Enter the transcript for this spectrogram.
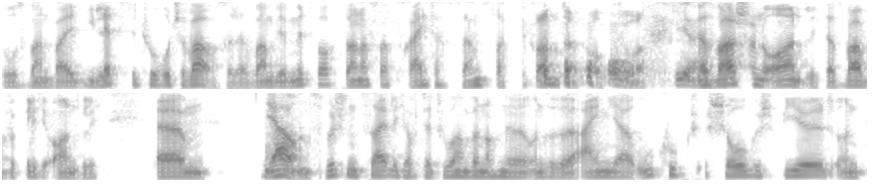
los waren, weil die letzte Tourrutsche war auch so. Da waren wir Mittwoch, Donnerstag, Freitag, Samstag, Sonntag auf Tour. ja. Das war schon ordentlich. Das war wirklich ordentlich. Ähm, ja, und zwischenzeitlich auf der Tour haben wir noch eine, unsere ein Jahr Ukuk-Show gespielt und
